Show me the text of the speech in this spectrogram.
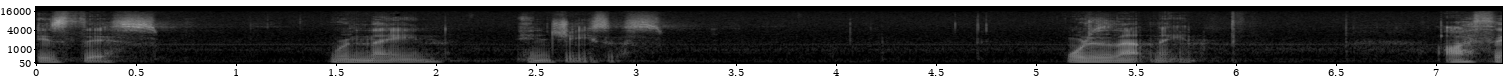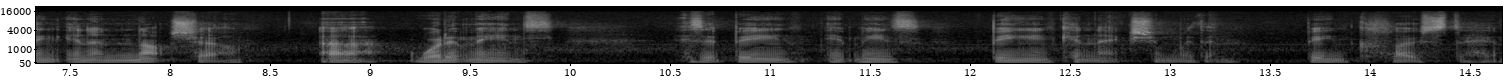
is this remain in Jesus. What does that mean? I think, in a nutshell, uh, what it means is it being it means being in connection with Him, being close to Him,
